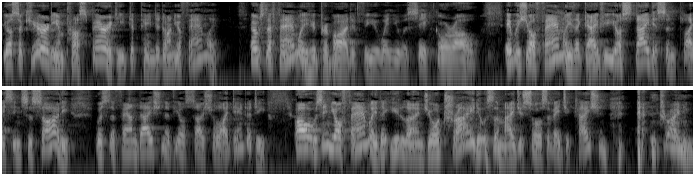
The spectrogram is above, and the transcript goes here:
Your security and prosperity depended on your family. It was the family who provided for you when you were sick or old. It was your family that gave you your status and place in society, it was the foundation of your social identity. Oh, it was in your family that you learned your trade. It was the major source of education and training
